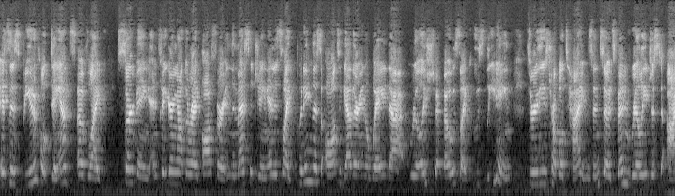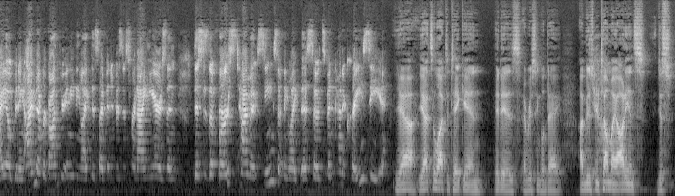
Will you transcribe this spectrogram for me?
it's this beautiful dance of like, serving and figuring out the right offer and the messaging. And it's like putting this all together in a way that really shows like who's leading through these troubled times. And so it's been really just eye-opening. I've never gone through anything like this. I've been in business for nine years and this is the first time i'm seeing something like this. So it's been kind of crazy. Yeah. Yeah it's a lot to take in. It is every single day. I've just Yeah. been telling my audience just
